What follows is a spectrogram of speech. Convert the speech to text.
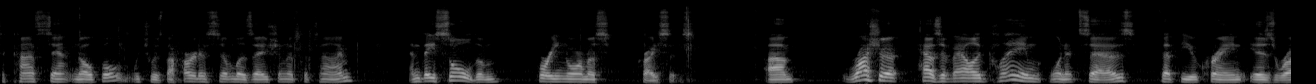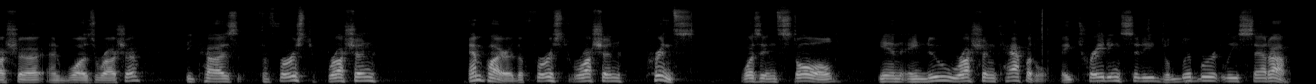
to Constantinople, which was the heart of civilization at the time, and they sold them for enormous prices. Um, Russia has a valid claim when it says that the Ukraine is Russia and was Russia, because the first Russian empire, the first Russian prince, was installed in a new Russian capital, a trading city deliberately set up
